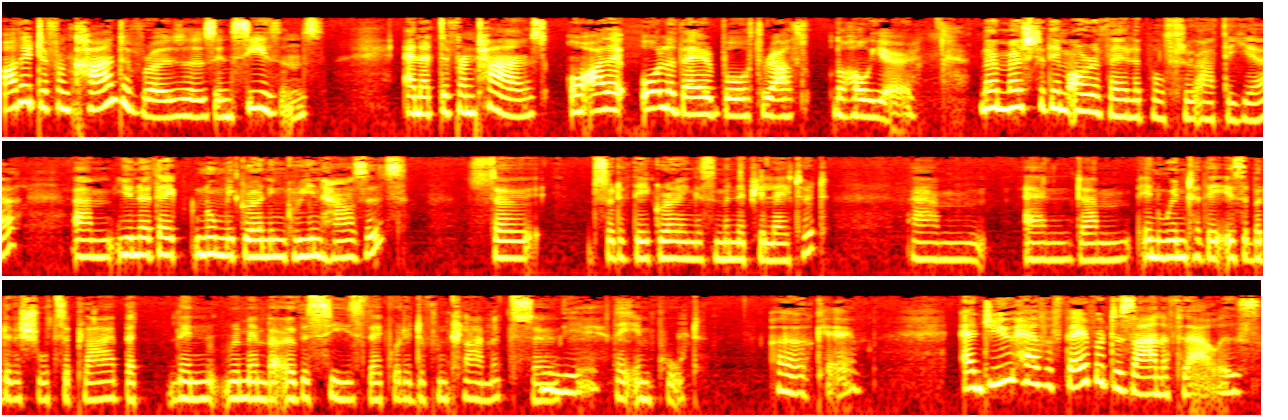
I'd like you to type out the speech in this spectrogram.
are there different kinds of roses in seasons and at different times, or are they all available throughout the whole year? No, most of them are available throughout the year. Um, you know, they're normally grown in greenhouses, so sort of their growing is manipulated. Um, and um, in winter there is a bit of a short supply, but then remember overseas they've got a different climate, so Yes. they import. Okay. And do you have a favorite design of flowers?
